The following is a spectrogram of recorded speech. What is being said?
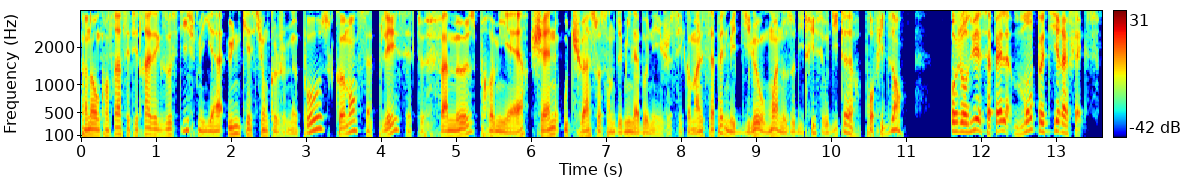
Non, non, au contraire, c'était très exhaustif, mais il y a une question que je me pose. Comment s'appelait cette fameuse première chaîne où tu as 62 000 abonnés? Je sais comment elle s'appelle, mais dis-le au moins à nos auditrices et auditeurs. Profites-en. Aujourd'hui, elle s'appelle Mon Petit Réflexe.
